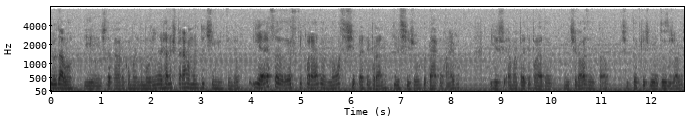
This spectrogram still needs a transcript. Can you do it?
e o Dalô. E a gente ainda tava no comando do Mourinho, eu já não esperava muito do time, entendeu? E essa, essa temporada eu não assisti pré-temporada, quis assistir jogo, eu tava com raiva. E é uma pré-temporada mentirosa e tal, tanto que a gente ganhou todos os jogos.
